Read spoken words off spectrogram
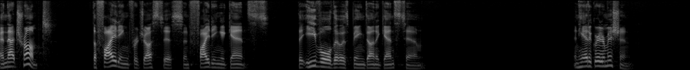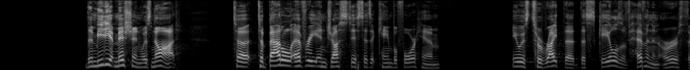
And that trumped the fighting for justice and fighting against the evil that was being done against him. And he had a greater mission. The immediate mission was not to, to battle every injustice as it came before him. It was to right the, the scales of heaven and earth,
